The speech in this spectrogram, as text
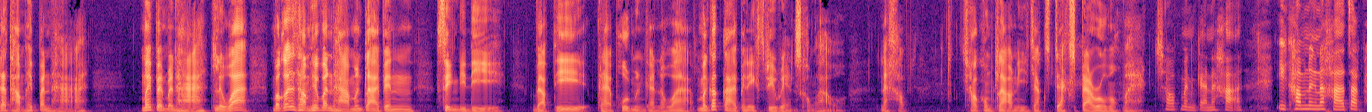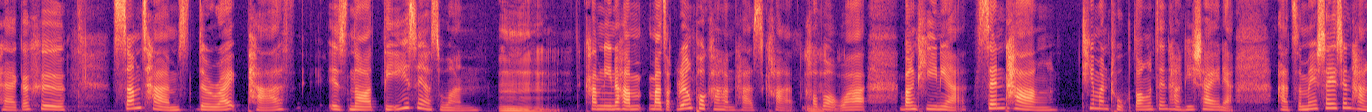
จะทำให้ปัญหาไม่เป็นปัญหา หรือว่ามันก็จะทำให้ปัญหามันกลายเป็นสิ่งดีๆ แบบที่แพรพูดเหมือนกันแล้วว่า มันก็กลายเป็น experience ของเรานะครับ ชอบคำกล่าวนี้จากแจ็คสเปโร่มากชอบเหมือนกันนะคะ อีกคำหนึ่งนะคะจากแพรก็คือ sometimes the right path is not the easiest one ๆอืมคำนี้นะคะ มาจากเรื่อง Pocahontas ค่ะ เขาบอกว่าบางทีเนี่ย เส้นทางที่มันถูกต้องเส้นทางที่ใช่เนี่ย อาจจะไม่ใช่เส้นทาง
